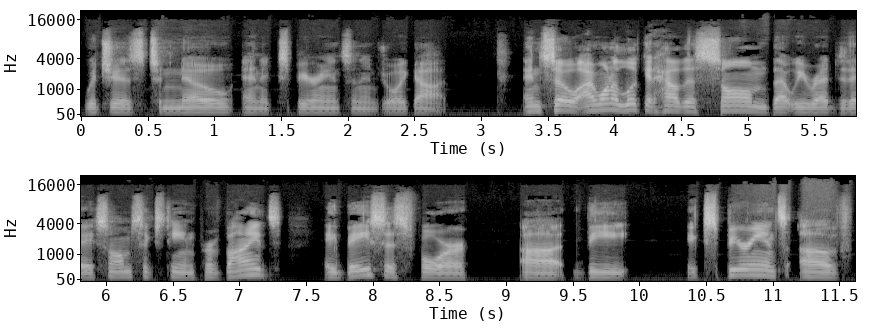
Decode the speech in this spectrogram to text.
which is to know and experience and enjoy God. And so I want to look at how this psalm that we read today, Psalm 16, provides a basis for uh, the experience of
